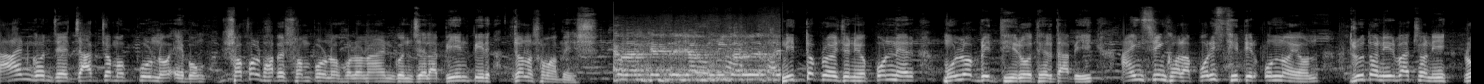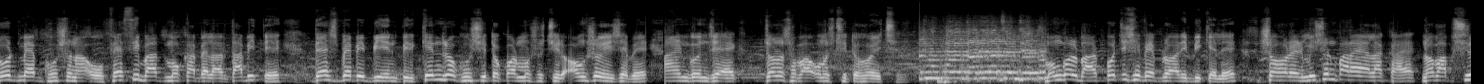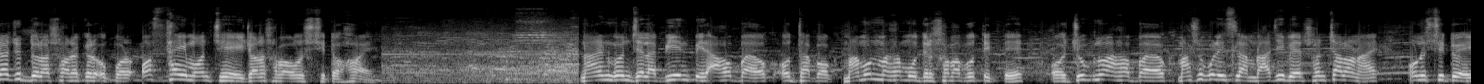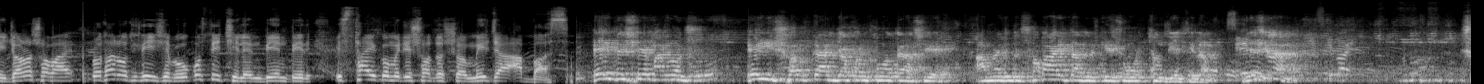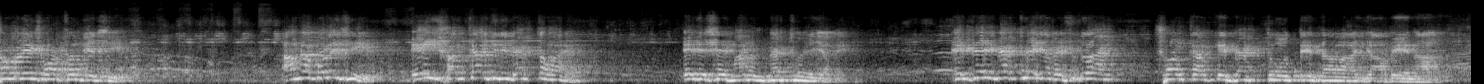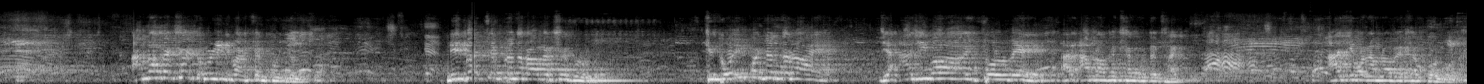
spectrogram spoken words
নারায়ণগঞ্জে জাঁকজমকপূর্ণ এবং সফলভাবে সম্পূর্ণ হলো নারায়ণগঞ্জ জেলা বিএনপির জনসমাবেশ। নিত্য প্রয়োজনীয় পণ্যের মূল্যবৃদ্ধি রোধের দাবি আইন শৃঙ্খলা পরিস্থিতির উন্নয়ন, দ্রুত নির্বাচনী রোডম্যাপ ঘোষণা ও ফ্যাসিবাদ মোকাবেলার দাবিতে দেশব্যাপী বিএনপির কেন্দ্র ঘোষিত কর্মসূচির অংশ হিসেবে নারায়ণগঞ্জে এক জনসভা অনুষ্ঠিত হয়েছে। মঙ্গলবার পঁচিশে ফেব্রুয়ারি বিকেলে শহরের মিশনপাড়া এলাকায় নবাব সিরাজউদ্দৌলা সড়কের উপর অস্থায়ী মঞ্চে এই জনসভা অনুষ্ঠিত হয়। নারায়ণগঞ্জ জেলা বিএনপির আহ্বায়ক অধ্যাপক মামুন মাহমুদের সভাপতিত্বে ও যুগ্ম আহ্বায়ক মাসুকুল ইসলাম রাজীবের সঞ্চালনায় অনুষ্ঠিত এই জনসভায় প্রধান অতিথি হিসেবে উপস্থিত ছিলেন বিএনপির স্থায়ী কমিটির সদস্য মির্জা আব্বাস। এই দেশে মানুষ, এই সরকার যখন ক্ষমতা আসে, আমরা কিন্তু সবাই তাদেরকে সমর্থন দিয়েছিলাম। দিয়েছিলাম? সকলেই সমর্থন দিয়েছি। আমরা বলেছি, এই সরকার যদি ব্যর্থ হয় এই দেশের মানুষ ব্যর্থ হয়ে যাবে। এই দেশ ব্যর্থ হয়ে যাবে, সুতরাং সরকারকে ব্যর্থ হতে দেওয়া যাবে না। আমরা অপেক্ষা করব নির্বাচন পর্যন্ত। নির্বাচন পর্যন্ত আমরা অপেক্ষা করব। কিন্তু ওই পর্যন্ত নয় যে আজীবন চলবে আর আমরা অপেক্ষা করতে থাকব। আজীবন আমরা অপেক্ষা করব না।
